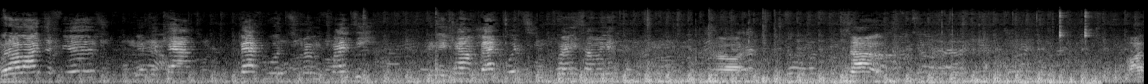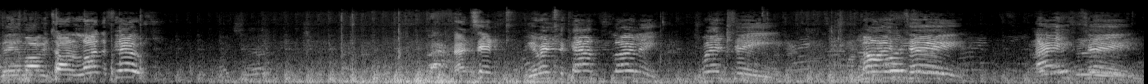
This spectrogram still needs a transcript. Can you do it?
When I light the fuse, you have to count backwards from 20. Can you count backwards? 20 some of you? Alright. So, I think it might be time to light the fuse. That's it. You're ready to count slowly? 20, 19, 18,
